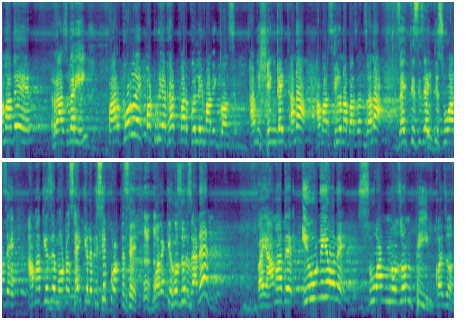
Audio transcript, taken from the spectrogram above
আমাদের রাজবাড়ি পার করলেই পাটুরিয়া ঘাট পার করলেই মানিকগঞ্জ। আমি সিংগাই থানা, আমার ছিল না বাজান জানা। যাইতেছি যাইতেছি ওয়াজে। আমাকে যে মোটর সাইকেলে রিসিভ করতেছে, বলে কি হুজুর জানেন? ভাই, আমাদের ইউনিয়নে চুয়ান্ন জন পীর। কয়জন?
